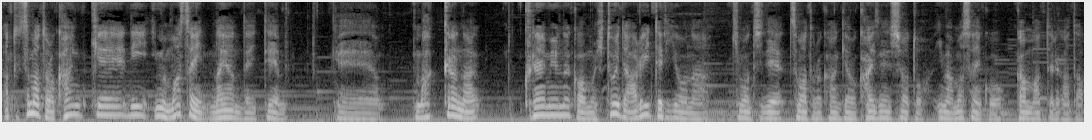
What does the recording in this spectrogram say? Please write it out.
あと、妻との関係に今まさに悩んでいて、えー、真っ暗な暗闇の中をもう一人で歩いているような気持ちで妻との関係を改善しようと、今まさにこう頑張っている方。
